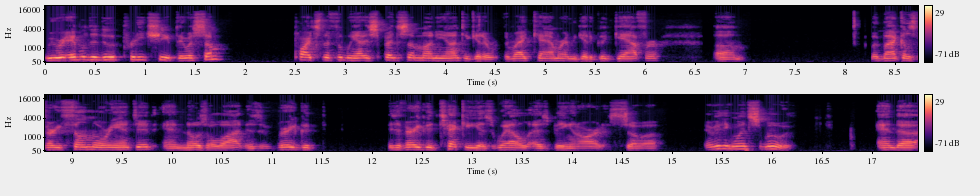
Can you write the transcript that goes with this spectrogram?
we were able to do it pretty cheap. There was some parts of the film we had to spend some money on to get a, the right camera and to get a good gaffer. Um, but Michael's very film oriented and knows a lot and is a very good is a very good techie as well as being an artist. So uh, everything went smooth, and uh,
